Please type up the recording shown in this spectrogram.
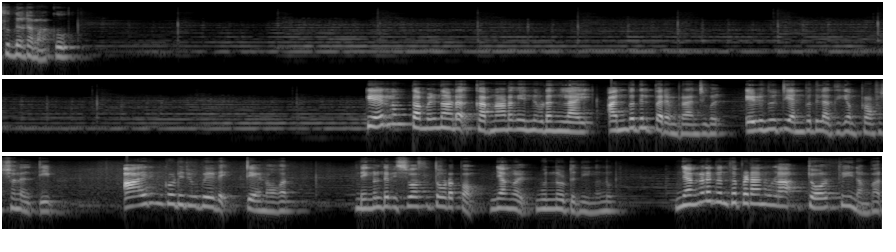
സുദൃഢമാക്കൂ. കേരളം തമിഴ്നാട് കർണാടക എന്നിവിടങ്ങളിലായി അൻപതിൽ പരം ബ്രാഞ്ചുകൾ എഴുന്നൂറ്റി അൻപതിലധികം പ്രൊഫഷണൽ ടീം ആയിരം കോടി രൂപയുടെ ടേൺ ഓവർ നിങ്ങളുടെ വിശ്വാസത്തോടൊപ്പം ഞങ്ങൾ മുന്നോട്ട് നീങ്ങുന്നു. ഞങ്ങളെ ബന്ധപ്പെടാനുള്ള ടോൾ ഫ്രീ നമ്പർ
